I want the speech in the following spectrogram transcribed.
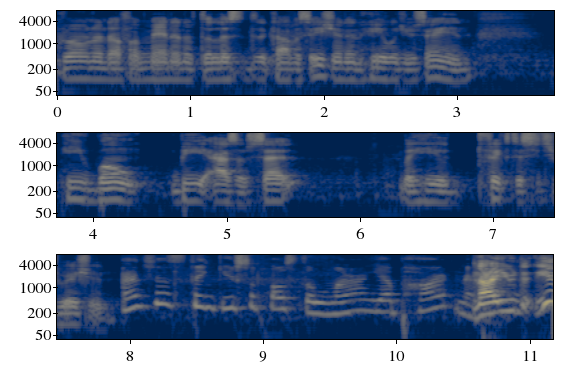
grown enough or man enough to listen to the conversation and hear what you're saying, he won't be as upset, but he'll fix the situation. I just think you're supposed to learn your partner. Now you, yeah,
